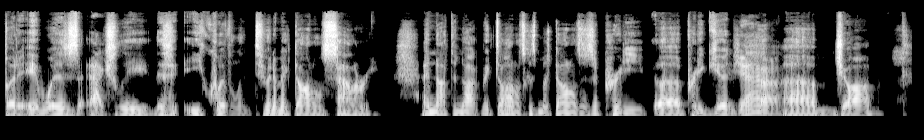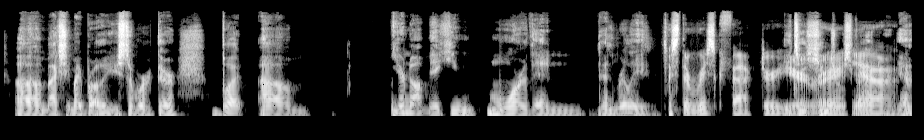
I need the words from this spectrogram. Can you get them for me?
but it was actually this equivalent to a mcdonald's salary and not to knock McDonald's because McDonald's is a pretty uh, pretty good yeah. um, job. Um, actually, my brother used to work there, but um, you're not making more than than really. It's the risk factor here, right? Yeah. yeah,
